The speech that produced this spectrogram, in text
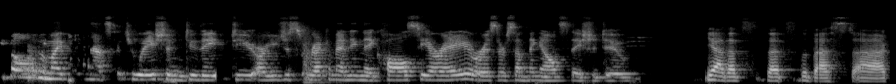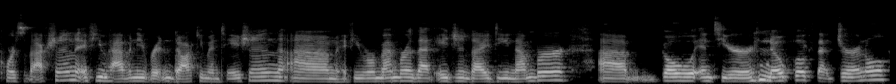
people who might be in that situation, do they do you, are you just recommending they call CRA or is there something else they should do? Yeah, that's that's the best uh, course of action. If you have any written documentation, um, if you remember that agent ID number, um, go into your notebook, that journal,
